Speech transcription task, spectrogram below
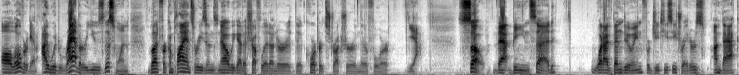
all over again. I would rather use this one, but for compliance reasons, no, we got to shuffle it under the corporate structure and therefore, yeah. So, that being said, what I've been doing for GTC traders, I'm back,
